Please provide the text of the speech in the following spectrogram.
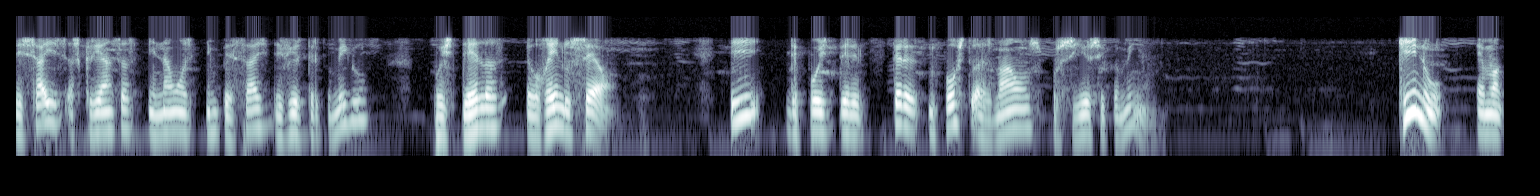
Deixais as crianças e não as impeçais de vir ter comigo, pois delas é o reino do céu. E, depois de ter imposto as mãos, prosseguiu seu caminho. Quino é uma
